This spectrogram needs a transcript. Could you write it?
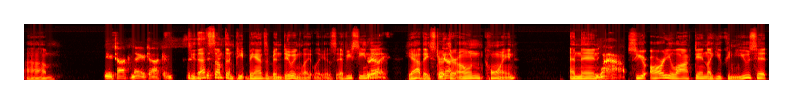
um You're talking. Now you're talking. see that's something pe- bands have been doing lately. Is have you seen Really? that? Yeah, they start Yeah. their own coin and then Wow. so you're already locked in. Like you can use it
